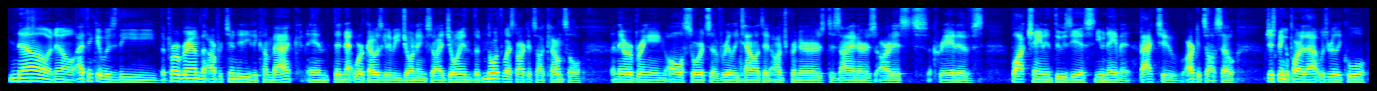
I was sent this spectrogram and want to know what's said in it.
No, no. I think it was the the program, the opportunity to come back, and the network I was going to be joining. So I joined the Northwest Arkansas Council, and they were bringing all sorts of really talented entrepreneurs, designers, artists, creatives, blockchain enthusiasts, you name it, back to Arkansas. So just being a part of that was really cool.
